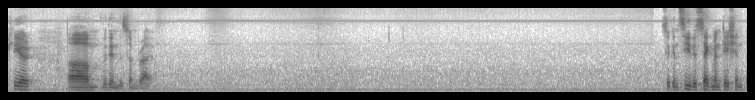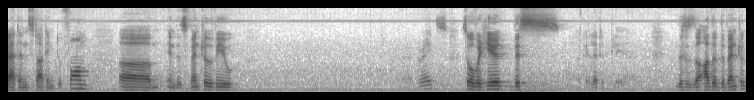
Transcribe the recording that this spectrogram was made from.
clear um, within this embryo. So, you can see the segmentation pattern starting to form um, in this ventral view, right. So, over here this, okay, let it play. This is the other, the ventral,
